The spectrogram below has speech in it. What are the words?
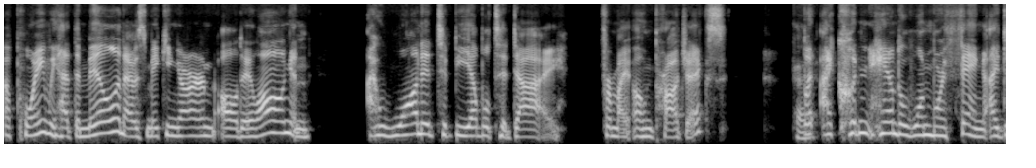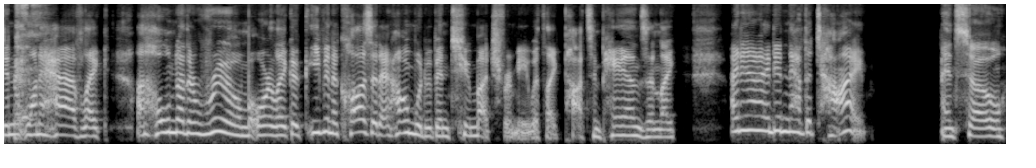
a point we had the mill and I was making yarn all day long and I wanted to be able to dye for my own projects. Okay. But I couldn't handle one more thing. I didn't want to have like a whole nother room or like a, even a closet at home would have been too much for me with like pots and pans and like I didn't I didn't have the time. And so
